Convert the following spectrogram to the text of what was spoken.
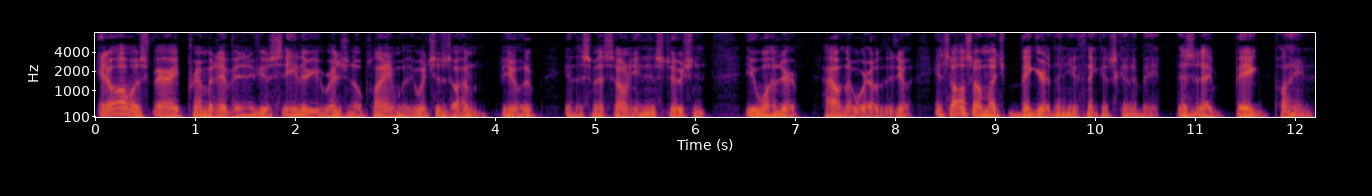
it all was very primitive. And if you see the original plane, which is on view in the Smithsonian Institution, you wonder how in the world they do it. It's also much bigger than you think it's going to be. This is a big plane.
